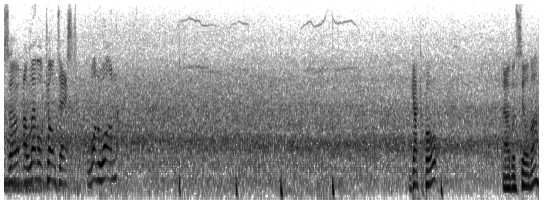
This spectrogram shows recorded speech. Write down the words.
So, a level contest. 1-1. Gakpo. Now with Silva.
